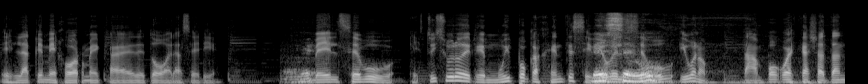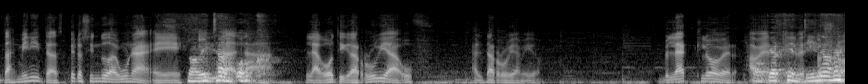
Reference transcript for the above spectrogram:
es la que mejor me cae de toda la serie. Belzebub. Estoy seguro de que muy poca gente se vio Belzebub. Y bueno, tampoco es que haya tantas minitas, pero sin duda alguna, eh, No, Hilda, la, la gótica rubia, uff, alta rubia, amigo. Black Clover, a ¿Con ver, argentino.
